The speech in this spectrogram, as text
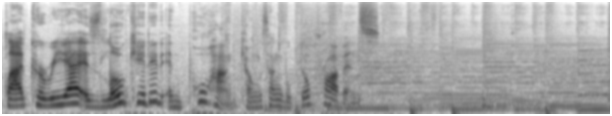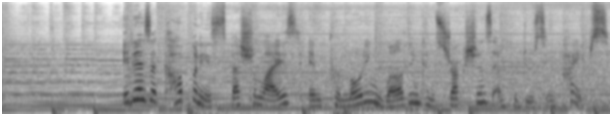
Clad Korea is located in Pohang, Gyeongsangbuk-do province. It is a company specialized in promoting welding constructions and producing pipes.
